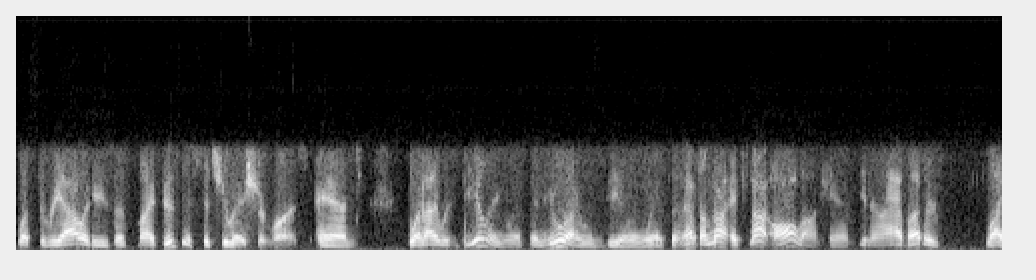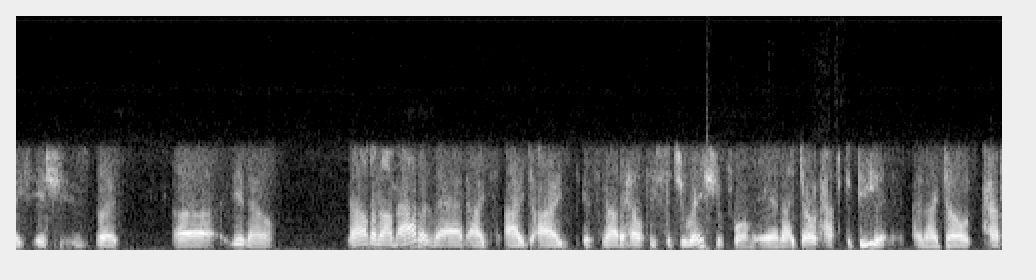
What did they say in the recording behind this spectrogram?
what the realities of my business situation was and what I was dealing with and who I was dealing with. And that's I'm not it's not all on him. You know, I have other life issues, but uh, you know, now that I'm out of that, I, I, I, it's not a healthy situation for me, and I don't have to be in it, and I don't have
